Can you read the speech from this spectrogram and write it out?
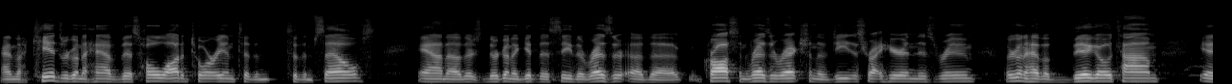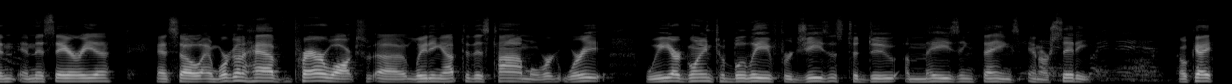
And the kids are going to have this whole auditorium to, them, to themselves. And uh, they're going to get to see the, resur- uh, the cross and resurrection of Jesus right here in this room. They're going to have a big old time in, in this area. And so, and we're going to have prayer walks uh, leading up to this time where we're, we're, we are going to believe for Jesus to do amazing things in our city. Okay?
